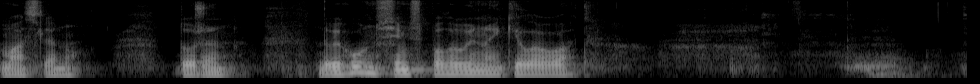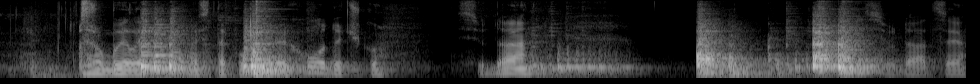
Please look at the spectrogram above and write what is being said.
масляну. Тоже двигун 7,5 кВт. Зробили ось таку переходочку сюди. І сюди. Це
